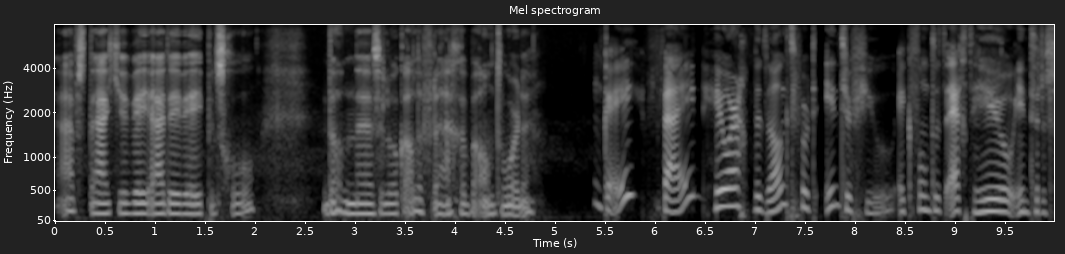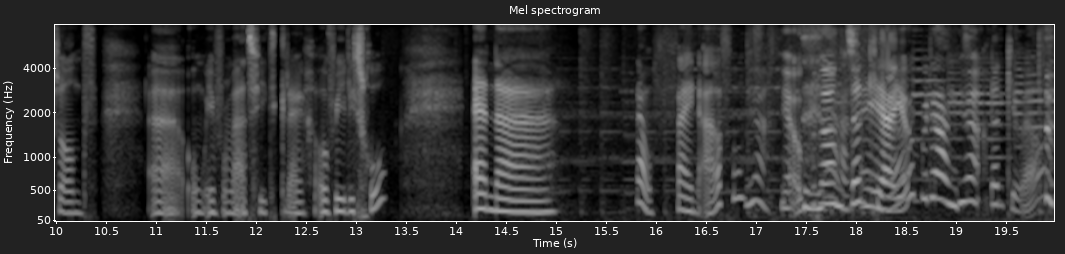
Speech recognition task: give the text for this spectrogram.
apenstaatje wadw.school. Dan zullen we ook alle vragen beantwoorden. Oké, fijn. Heel erg bedankt voor het interview. Ik vond het echt heel interessant eh, om informatie te krijgen over jullie school. En eh, Nou, fijne avond. Ja, ja ook bedankt. Dankjewel. Jij ook bedankt. Ja. Dankjewel.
